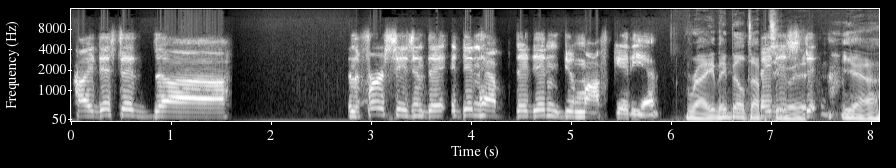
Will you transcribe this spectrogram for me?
how they just did the. In the first season, they it didn't have they didn't do Moff Gideon. right. They built up They to it. did- Yeah.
